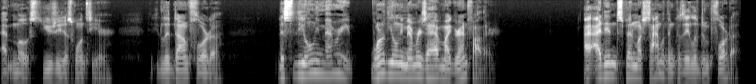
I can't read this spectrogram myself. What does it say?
at most, usually just once a year. He lived down in Florida. This is the only memory, one of the only memories I have of my grandfather. I, I didn't spend much time with him because he lived in Florida.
